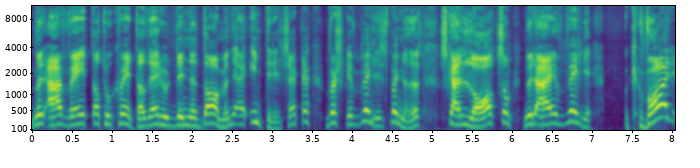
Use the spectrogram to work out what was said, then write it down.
når jeg vet at hun kveita der, hun, denne damen jeg er interessert i, virker veldig spennende. Skal jeg late som Når jeg er veldig Hver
